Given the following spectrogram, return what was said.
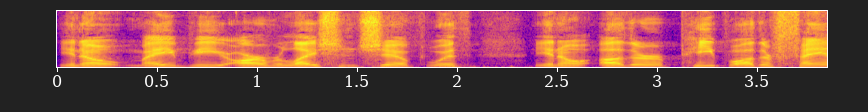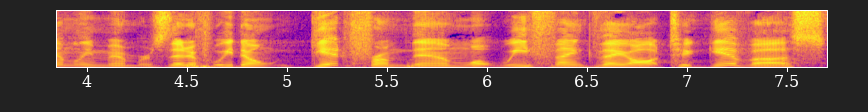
You know, maybe our relationship with, you know, other people, other family members, that if we don't get from them what we think they ought to give us,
